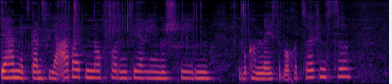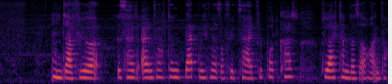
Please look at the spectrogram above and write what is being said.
wir haben jetzt ganz viele Arbeiten noch vor den Ferien geschrieben. Wir bekommen nächste Woche Zeugnisse. Und dafür ist halt einfach, dann bleibt nicht mehr so viel Zeit für Podcast. Vielleicht haben wir es auch einfach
